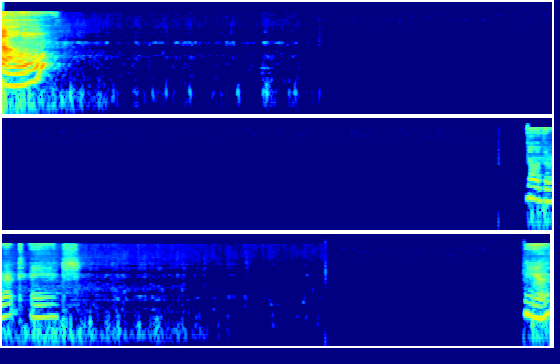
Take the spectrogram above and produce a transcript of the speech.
So. No, the ripped page. Yeah.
